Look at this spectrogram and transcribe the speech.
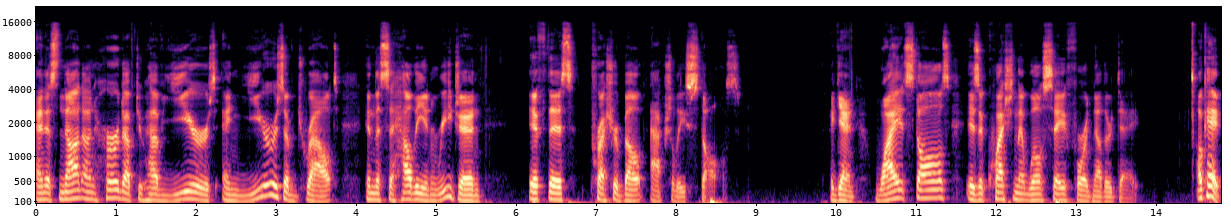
And it's not unheard of to have years and years of drought in the Sahelian region if this pressure belt actually stalls. Again, why it stalls is a question that we'll save for another day. Okay,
